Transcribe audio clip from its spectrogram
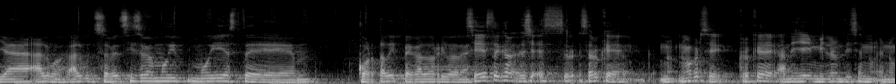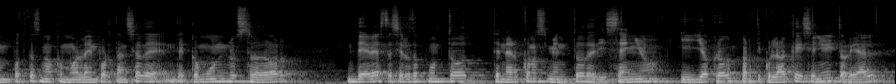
ya algo, algo se ve, sí se ve muy, muy, este, cortado y pegado arriba de. Sí, este, es, es, es algo que, no, no me acuerdo si, creo que Andy J. Miller dice en, en un podcast, ¿no? Como la importancia de, de cómo un ilustrador debe hasta cierto punto tener conocimiento de diseño y yo creo en particular que diseño editorial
